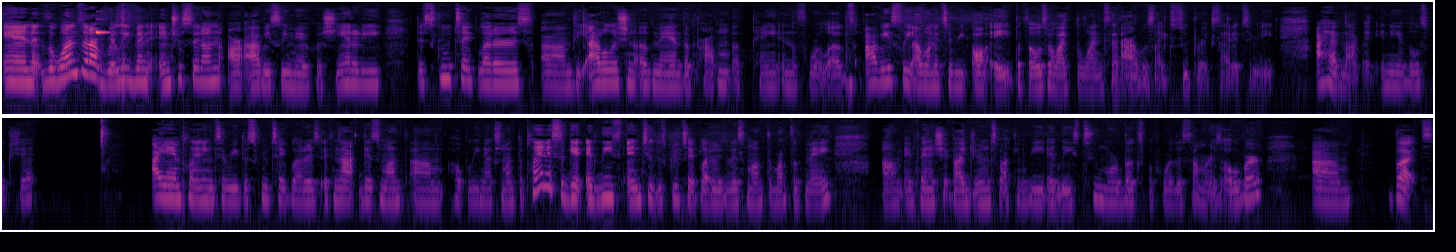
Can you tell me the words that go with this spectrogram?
And the ones that I've really been interested in are obviously Mere Christianity, the Screwtape Letters, um, The Abolition of Man, The Problem of Pain, and The Four Loves. Obviously, I wanted to read all eight, but those are like the ones that I was like super excited to read. I have not read any of those books yet. I am planning to read the Screwtape Letters, if not this month, um, hopefully next month. The plan is to get at least into the Screwtape Letters this month, the month of May, um, and finish it by June so I can read at least two more books before the summer is over. Um, but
